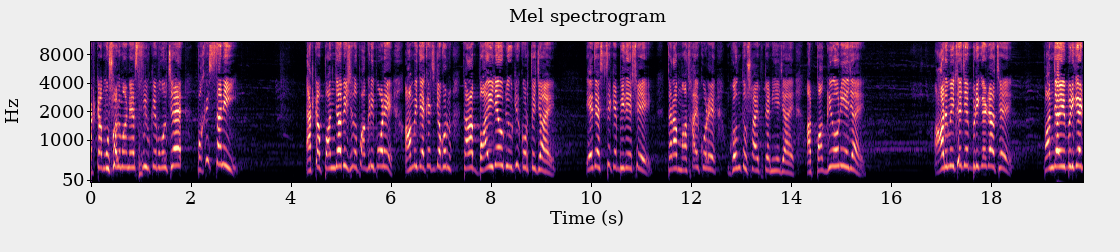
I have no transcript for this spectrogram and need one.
একটা মুসলমান এসপি কে বলছে, পাকিস্তানি। একটা পাঞ্জাবি সে তো পাগড়ি পরে। আমি দেখেছি যখন তারা বাইরেও ডিউটি করতে যায়, এদেশ থেকে বিদেশে তারা মাথায় করে গ্রন্থ সাহেবটা নিয়ে যায় আর পাগড়িও নিয়ে যায়। আর্মিতে যে ব্রিগেড আছে, পাঞ্জাবি ব্রিগেড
